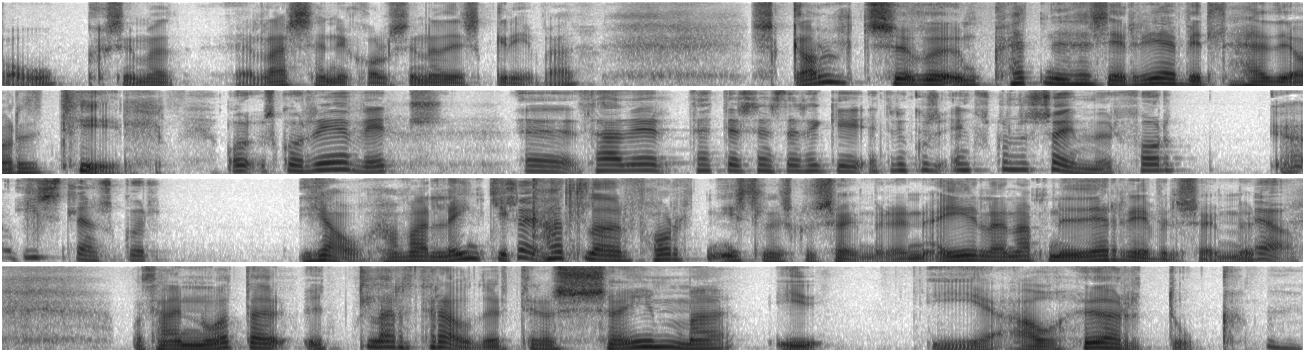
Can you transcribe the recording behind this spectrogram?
bók sem að Lars Henrik Olsen hafi skrifað skáldsögu um hvernig þessi revill hefði orðið til. Og sko revill uh, það er, þetta er semst ekki þetta er einhvers, einhvers konar saumur forn ja, íslenskur Já, hann var lengi saumur. kallaður forn íslenskur saumur en eiginlega nafnið er revillsaumur Já og það er notað ullar þráður til að sauma í, í, á hördúk mm.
